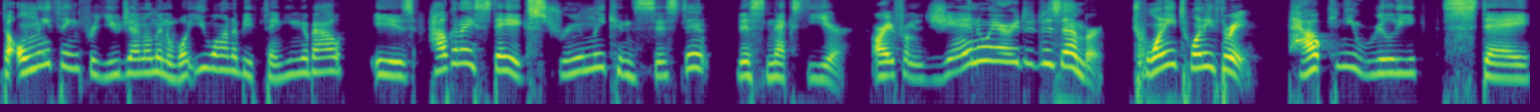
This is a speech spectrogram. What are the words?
The only thing for you, gentlemen, what you want to be thinking about is how can I stay extremely consistent this next year? All right, from January to December 2023, how can you really stay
